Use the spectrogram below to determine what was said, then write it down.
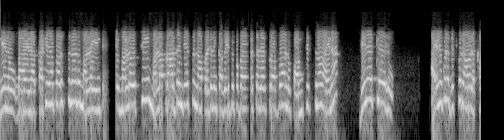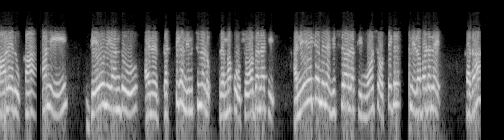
నేను ఆయన కఠినపరుస్తున్నాడు మళ్ళీ ఇంటి మళ్ళీ వచ్చి మళ్ళా ప్రార్థన చేస్తూ నా ప్రజలు ఇంకా విడిపింపబడతలేరు ప్రభు నువ్వు పంపిస్తున్నావు ఆయన? వినట్లేదు. ఆయన కూడా విసుకు రావాలి కాలేదు. కానీ దేవుని అందు ఆయన గట్టిగా నిల్చున్నాడు శ్రమకు శోధనకి అనేకమైన విషయాలకి మోస ఒట్టిగా నిలబడలే కదా?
